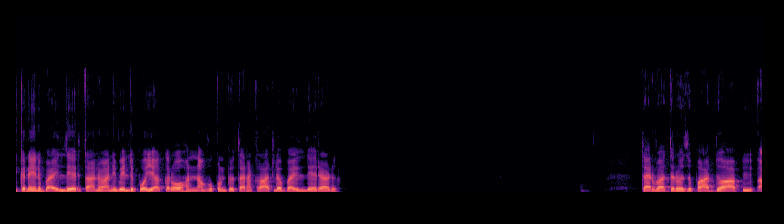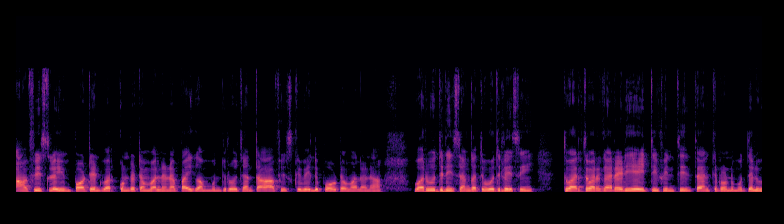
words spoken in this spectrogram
ఇక నేను బయలుదేరుతాను అని వెళ్ళిపోయాక రోహన్ నవ్వుకుంటూ తన కారులో బయలుదేరాడు. తర్వాత రోజు పార్దు ఆఫీ ఆఫీస్లో ఇంపార్టెంట్ వర్క్ ఉండటం వలన పైగా ముందు రోజంతా ఆఫీస్కి వెళ్ళిపోవటం వలన వరుదిని సంగతి వదిలేసి త్వర త్వరగా రెడీ అయ్యి టిఫిన్ తినడానికి రెండు ముద్దలు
